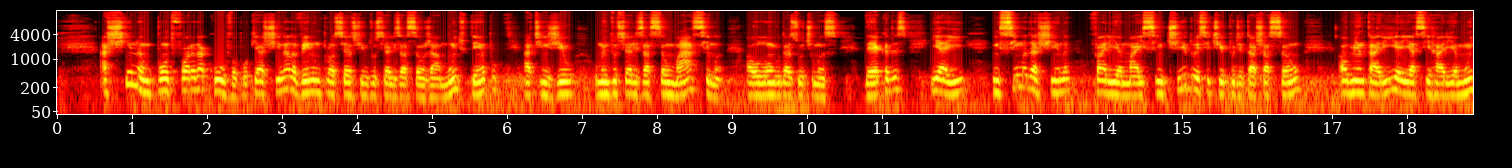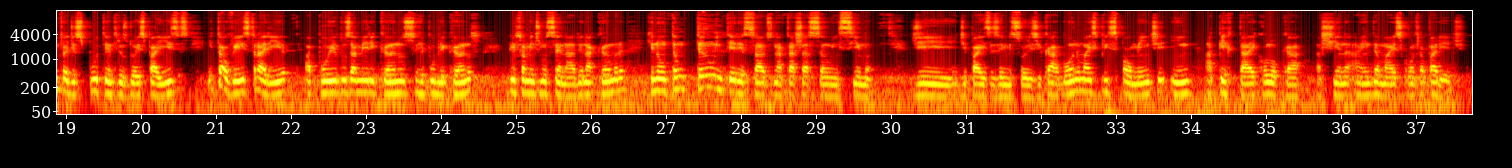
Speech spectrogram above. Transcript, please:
A China é um ponto fora da curva, porque a China ela vem num processo de industrialização já há muito tempo, atingiu uma industrialização máxima ao longo das últimas décadas, e aí, em cima da China, faria mais sentido esse tipo de taxação, aumentaria e acirraria muito a disputa entre os dois países e talvez traria apoio dos americanos republicanos, principalmente no Senado e na Câmara, que não estão tão interessados na taxação em cima de, de países emissores de carbono, mas principalmente em apertar e colocar a China ainda mais contra a parede.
